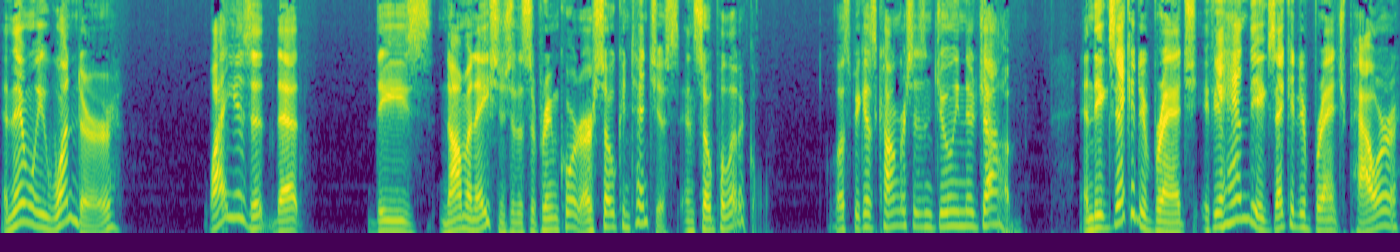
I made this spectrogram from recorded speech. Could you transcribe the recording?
And then we wonder why is it that these nominations to the Supreme Court are so contentious and so political? Well, it's because Congress isn't doing their job. And the executive branch, if you hand the executive branch power,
